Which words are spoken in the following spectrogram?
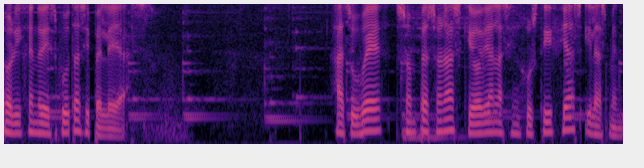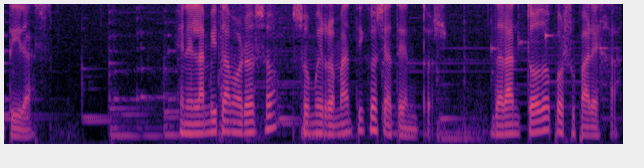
origen de disputas y peleas. A su vez, son personas que odian las injusticias y las mentiras. En el ámbito amoroso, son muy románticos y atentos. Darán todo por su pareja,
